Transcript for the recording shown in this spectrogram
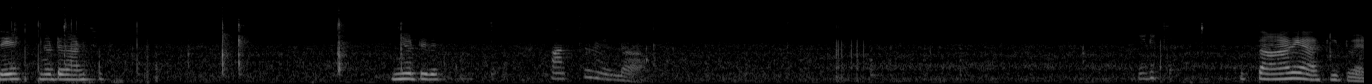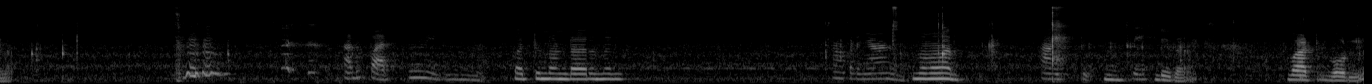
ദേ ഇങ്ങോട്ട് കാണിച്ചു. ഇങ്ങോട്ടിത് പറ്റുന്നില്ല താഴെ ആക്കിയിട്ട് വേണം. അത് പറ്റുന്നില്ല. പറ്റുന്നുണ്ടായിരുന്നല്ലോ. ഇതാണ്. വാട്ടർ ബോട്ടിൽ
